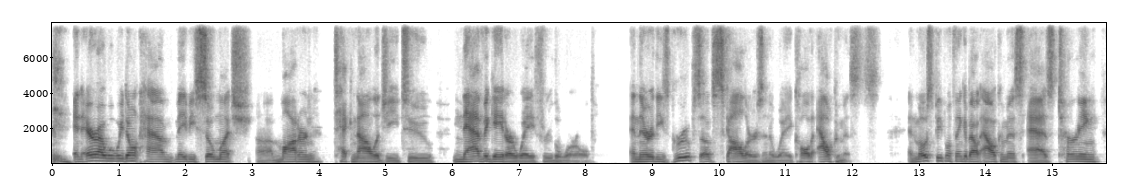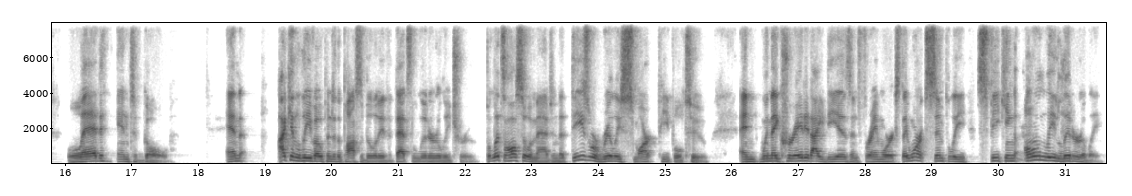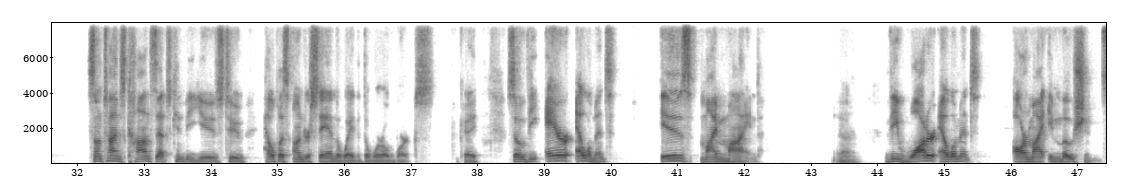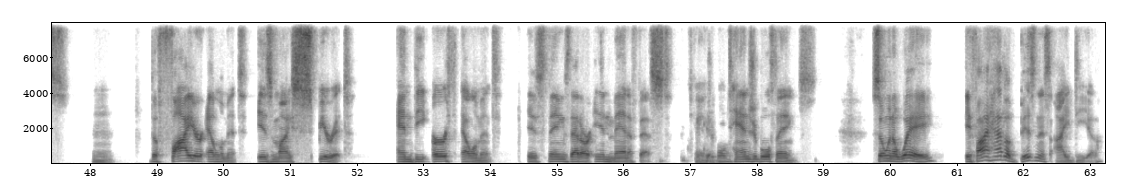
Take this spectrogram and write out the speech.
an era where we don't have maybe so much uh, modern technology to navigate our way through the world and there are these groups of scholars in a way called alchemists and most people think about alchemists as turning lead into gold and I can leave open to the possibility that that's literally true. But let's also imagine that these were really smart people too. And when they created ideas and frameworks, they weren't simply speaking only literally. Sometimes concepts can be used to help us understand the way that the world works. Okay. So the air element is my mind. Yeah. The water element are my emotions Mm. the fire element is my spirit and the earth element is things that are in manifest Tangible. tangible things so in a way if i have a business idea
